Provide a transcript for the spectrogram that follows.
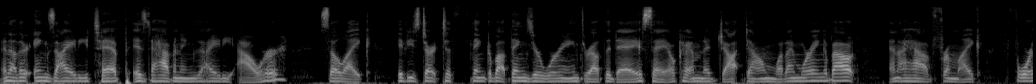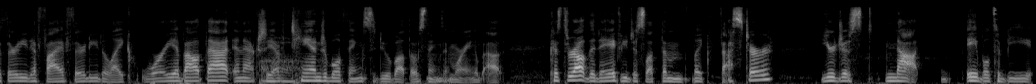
Another anxiety tip is to have an anxiety hour. So, like, if you start to think about things you're worrying throughout the day, say, okay, I'm going to jot down what I'm worrying about. And I have from like 4.30 to 5.30 to like worry about that and actually have oh. tangible things to do about those things I'm worrying about. Because throughout the day, if you just let them like fester, you're just not able to be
